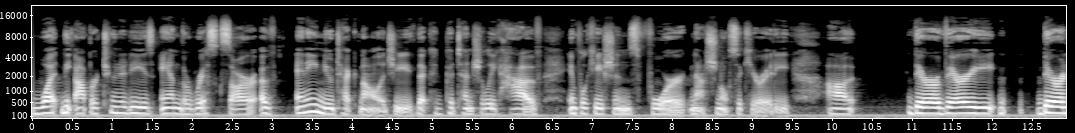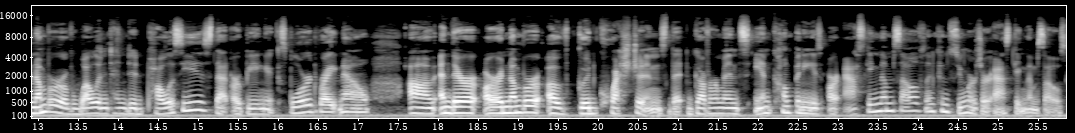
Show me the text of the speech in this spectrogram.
what the opportunities and the risks are of any new technology that could potentially have implications for national security. Uh, there are very there are a number of well-intended policies that are being explored right now. Um, and there are a number of good questions that governments and companies are asking themselves and consumers are asking themselves.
